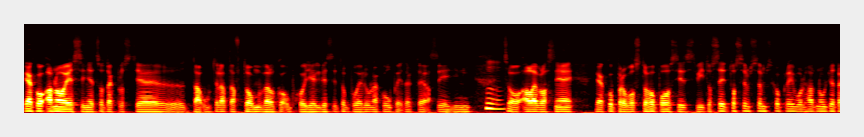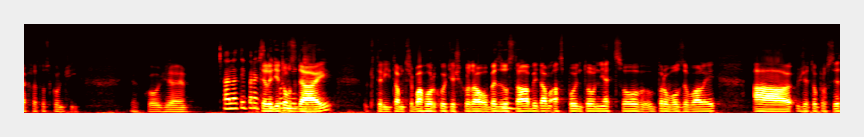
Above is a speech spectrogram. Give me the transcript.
Jako ano, jestli něco, tak prostě ta útrata v tom velkou obchodě, kde si to pojedou nakoupit, tak to je asi jediný, hmm. co, ale vlastně jako provoz toho pohostinství, to, si, to jsem, jsem schopný odhadnout, že takhle to skončí. Jako, že a na ty, ty lidi podniky. to vzdají, který tam třeba horko těžko ta obec hmm. dostala, aby tam aspoň to něco provozovali, a že to prostě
